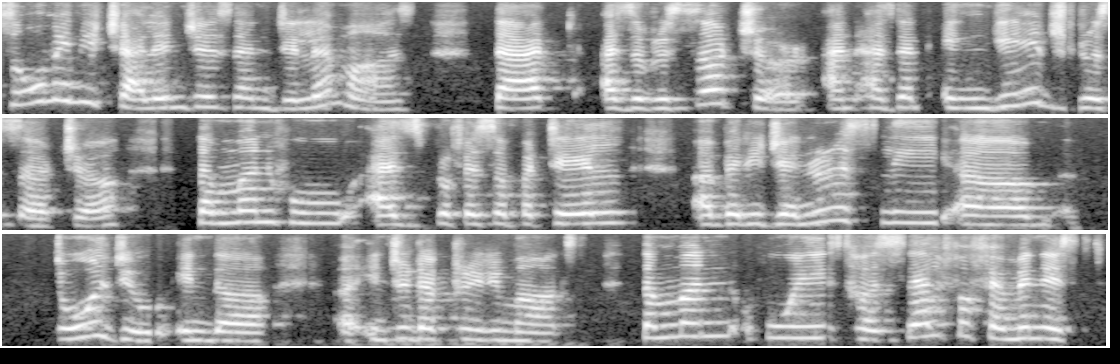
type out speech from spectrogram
so many challenges and dilemmas that, as a researcher and as an engaged researcher, someone who, as Professor Patel uh, very generously um, told you in the uh, introductory remarks, someone who is herself a feminist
